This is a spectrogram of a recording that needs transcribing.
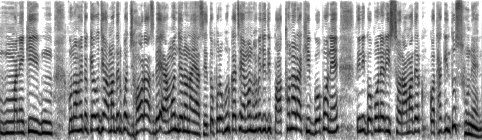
মানে কি কোনো হয়তো কেউ যে আমাদের উপর ঝড় আসবে, এমন যেন নাই আসে। তো প্রভুর কাছে এমনভাবে যদি প্রার্থনা রাখি গোপনে, তিনি গোপনের ঈশ্বর, আমাদের কথা কিন্তু শুনেন।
